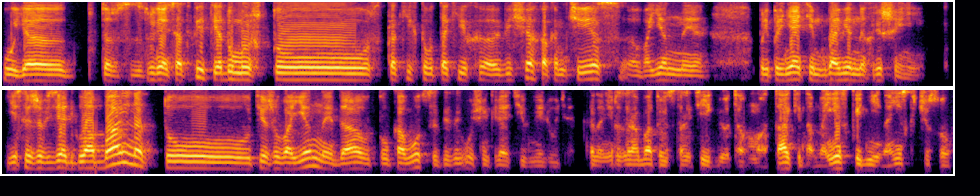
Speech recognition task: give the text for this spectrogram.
Ой, я даже затрудняюсь ответить. Я думаю, что в каких-то вот таких э, вещах, как МЧС, военные, при принятии мгновенных решений. Если же взять глобально, то те же военные, да, вот полководцы, это очень креативные люди, когда они разрабатывают стратегию там, атаки там, на несколько дней, на несколько часов.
